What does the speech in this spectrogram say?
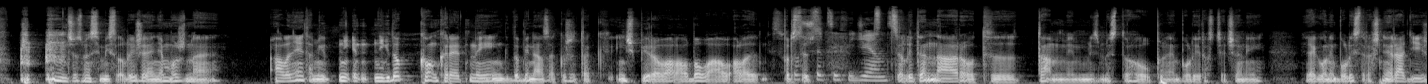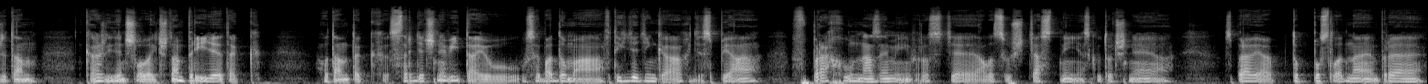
Čo sme si mysleli, že je nemožné ale nie je tam nik, nikto konkrétny, kto by nás akože tak inšpiroval alebo wow, ale Sú proste celý ten národ, e, tam my sme z toho úplne boli roztečení. Jak oni boli strašne radí, že tam každý ten človek, čo tam príde, tak ho tam tak srdečne vítajú u seba doma, v tých dedinkách, kde spia v prachu na zemi proste, ale sú šťastní neskutočne a spravia to posledné pre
